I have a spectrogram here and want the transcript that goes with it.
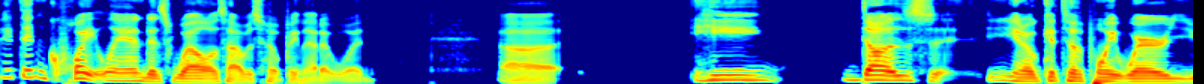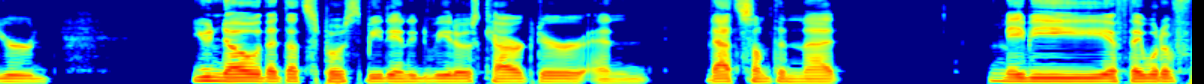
it didn't quite land as well as I was hoping that it would. Uh, he does, you know, get to the point where you're, you know, that that's supposed to be Danny DeVito's character, and that's something that maybe if they would have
